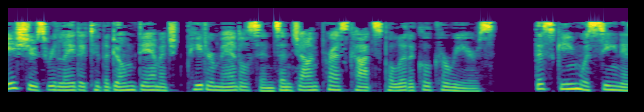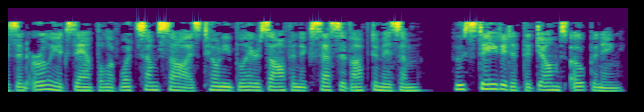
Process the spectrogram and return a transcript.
Issues related to the dome damaged Peter Mandelson's and John Prescott's political careers. The scheme was seen as an early example of what some saw as Tony Blair's often excessive optimism, who stated at the dome's opening,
